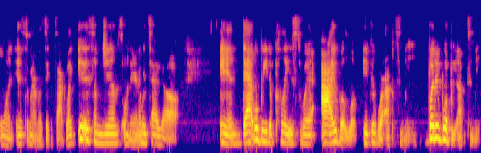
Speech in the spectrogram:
on Instagram and TikTok. Like it is some gems on there. Let me tell y'all. And that will be the place where I would look if it were up to me. But it would be up to me.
